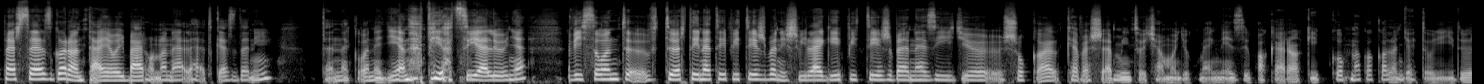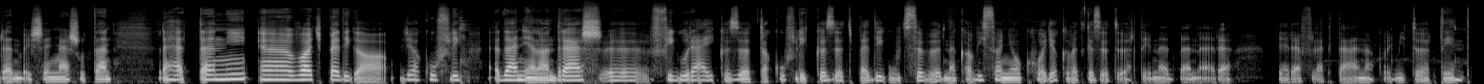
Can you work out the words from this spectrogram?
persze ez garantálja, hogy bárhonnan el lehet kezdeni, ennek van egy ilyen piaci előnye. Viszont történetépítésben és világépítésben ez így sokkal kevesebb, mint hogyha mondjuk megnézzük akár a Kipkopnak a kalandjait, hogy időrendben is egymás után lehet tenni, vagy pedig a, ugye a Kuflik, Dániel András figurái között, a Kuflik között pedig úgy szövődnek a viszonyok, hogy a következő történetben erre reflektálnak, hogy mi történt.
